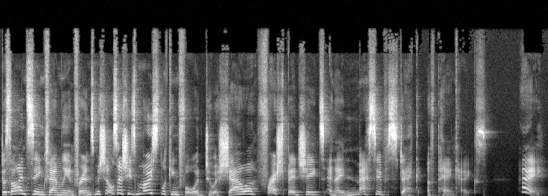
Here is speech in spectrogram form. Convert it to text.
Besides seeing family and friends, Michelle says she's most looking forward to a shower, fresh bed sheets, and a massive stack of pancakes. Hey,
